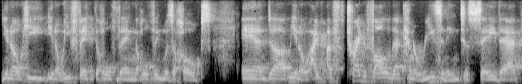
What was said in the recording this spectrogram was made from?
you know, he, you know, he faked the whole thing. The whole thing was a hoax. And, um, you know, I've, I've tried to follow that kind of reasoning to say that,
